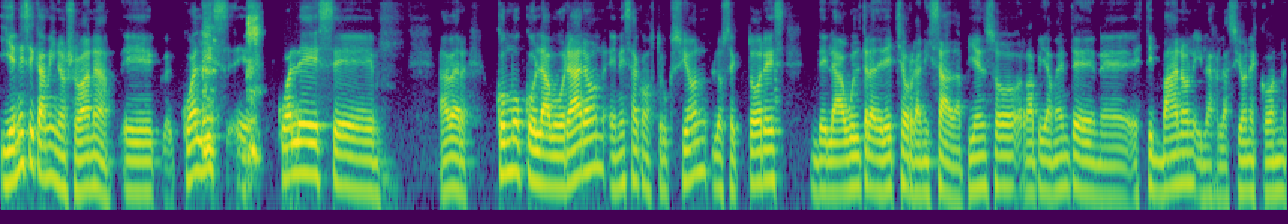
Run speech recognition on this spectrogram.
Y en ese camino, Joana, eh, ¿cuál es, eh, cuál es eh, a ver, cómo colaboraron en esa construcción los sectores de la ultraderecha organizada. Pienso rápidamente en eh, Steve Bannon y las relaciones con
